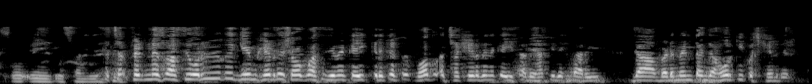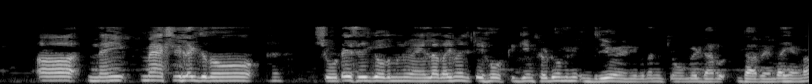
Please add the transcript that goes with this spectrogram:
ਸੋ ਇਹ ਕੁਛ ਹਾਂਜੀ। ਅੱਛਾ ਫਿਟਨੈਸ ਵਾਸਤੇ ਹੋਰ ਵੀ ਕੋਈ ਗੇਮ ਖੇਡਦੇ ਸ਼ੌਕ ਵਾਸਤੇ? ਜਿਵੇਂ ਕਈ ਕ੍ਰਿਕਟ ਬਹੁਤ ਅੱਛਾ ਖੇਡਦੇ ਨੇ ਕਈ ਸਾਡੇ ਹਾਕੀ ਦੇ ਖਿਡਾਰੀ ਜਾਂ ਬੈਡਮਿੰਟਨ ਜਾਂ ਹੋਰ ਕੀ ਕੁਝ ਖੇਡਦੇ? ਅਹ ਨਹੀਂ ਮੈਂ ਐਕਚੁਅਲੀ ਲਾਈਕ ਜਦੋਂ ਛੋਟੇ ਸੀਗੇ ਉਦੋਂ ਮੈਨੂੰ ਐਂ ਲੱਗਦਾ ਸੀ ਮੈਂ ਕੋਈ ਹੋਰ ਕੀ ਗੇਮ ਖੇਡੂੰ ਮੈਨੂੰ ਇੰਜਰੀ ਹੋ ਜਾਣੀ ਪਤਾ ਨਹੀਂ ਕਿਉਂ ਮੇਰੇ ਡਰ ਡਰ ਰਹਿੰਦਾ ਸੀ ਹਨਾ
